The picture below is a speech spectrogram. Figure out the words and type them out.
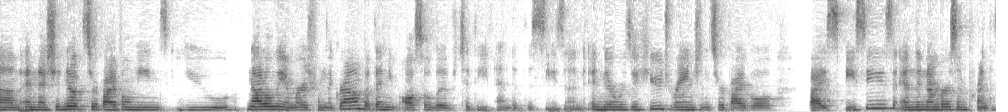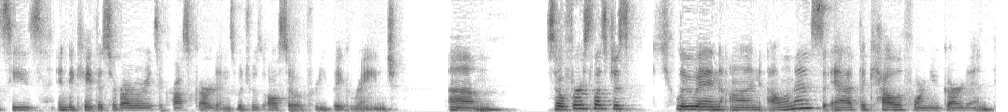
Um, and I should note survival means you not only emerge from the ground, but then you also live to the end of the season. And there was a huge range in survival by species, and the numbers in parentheses indicate the survival rates across gardens, which was also a pretty big range. Um, so first, let's just clue in on LMS at the California garden.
